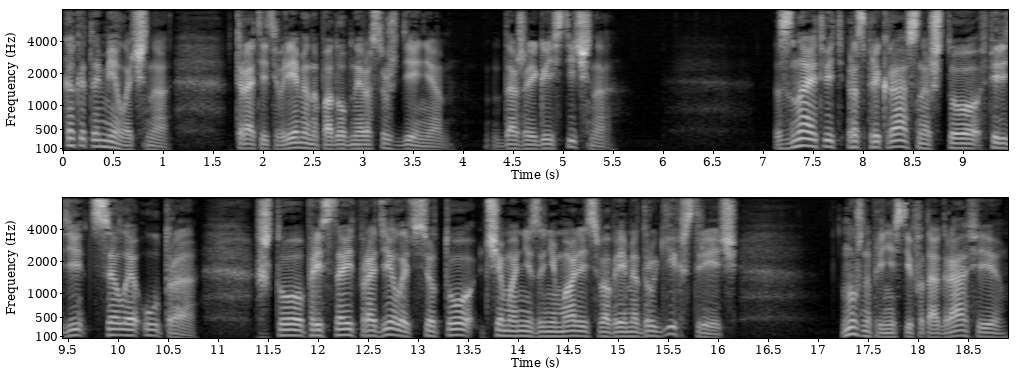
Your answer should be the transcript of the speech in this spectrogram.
Как это мелочно — тратить время на подобные рассуждения, даже эгоистично. Знает ведь распрекрасно, что впереди целое утро — что предстоит проделать все то, чем они занимались во время других встреч. Нужно принести фотографии,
